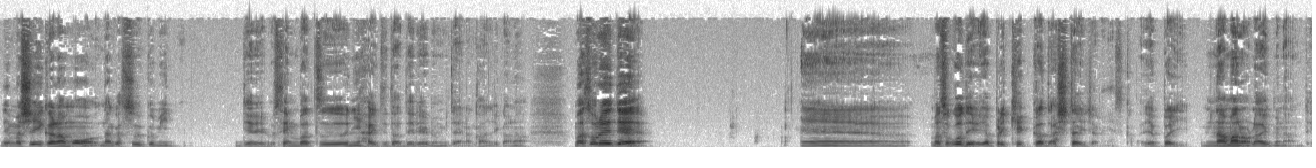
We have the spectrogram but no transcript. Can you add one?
で、まあ、C からもなんか数組出れる選抜に入ってたら出れるみたいな感じかな。まあそれでえーまあ、そこでやっぱり結果出したいじゃないですか。やっぱり生のライブなんで、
